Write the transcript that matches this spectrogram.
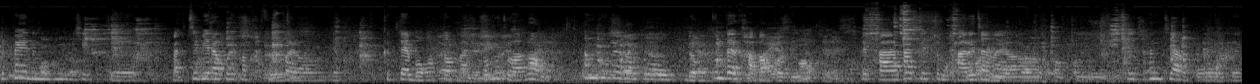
스페인 음식 이제 맛집이라고 해서 갔었어요. 근데 그때 먹었던 맛이 너무 좋아서 한국에서도 몇 군데 가봤거든요. 근데 다 사실 좀 다르잖아요. 거기 실제 현지하고. 근데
